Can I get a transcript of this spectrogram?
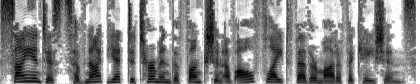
Scientists have not yet determined the function of all flight feather modifications.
